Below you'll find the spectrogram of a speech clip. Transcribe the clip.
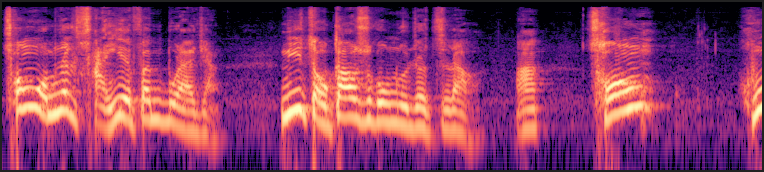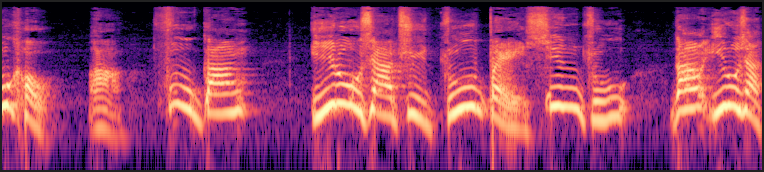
从我们这个产业分布来讲，你走高速公路就知道啊，从湖口啊、富冈一路下去，竹北、新竹，然后一路上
